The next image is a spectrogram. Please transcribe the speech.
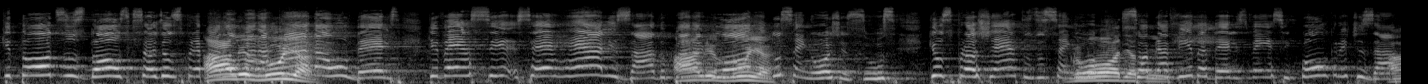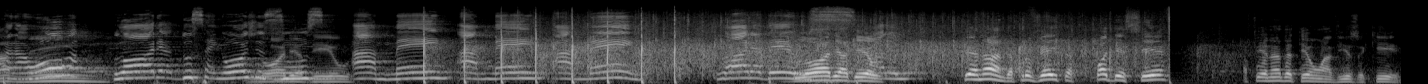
Que todos os dons que o Senhor Jesus preparou Aleluia. para cada um deles, que venha se, ser realizado para Aleluia. a glória do Senhor Jesus. Que os projetos do Senhor Glória a sobre a, Deus. vida deles venham se concretizar para a Amém. honra, glória do Senhor Jesus. Glória a Deus. Amém, amém, amém. Glória a Deus. Glória a Deus. Aleluia. Fernanda, aproveita, pode descer. A Fernanda tem um aviso aqui,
